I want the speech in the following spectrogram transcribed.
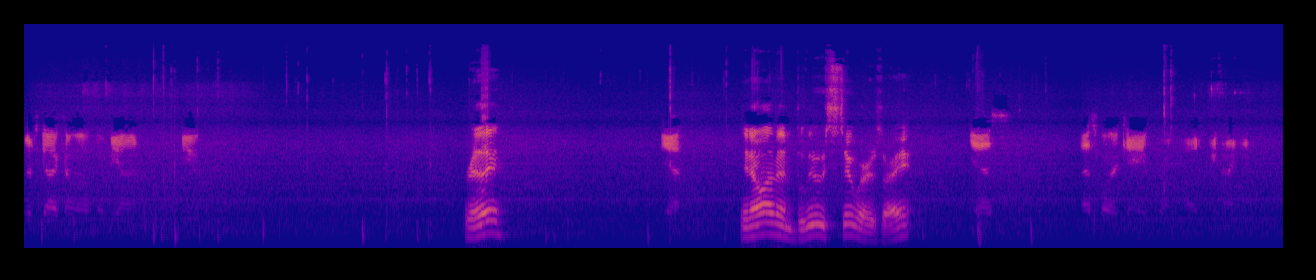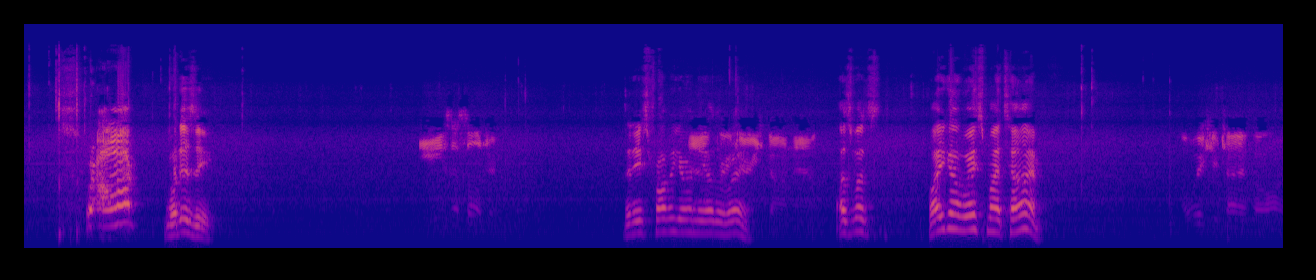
There's a guy coming up from behind you. Really? Yeah. You know I'm in blue sewers, right? Yes. That's where I came from. I was behind you. Ah! What is he? He's a soldier. Then he's probably going the other way. sure He's gone now. I was about to, Why you gotta waste my time? I'll waste your time if I want.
